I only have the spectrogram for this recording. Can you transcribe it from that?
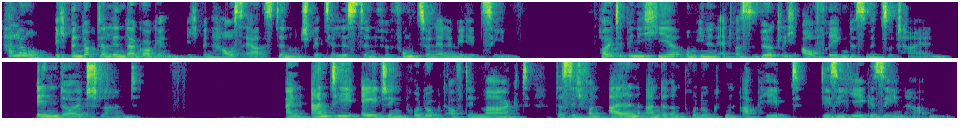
Hallo, ich bin Dr. Linda Goggin. Ich bin Hausärztin und Spezialistin für funktionelle Medizin. Heute bin ich hier, um Ihnen etwas wirklich Aufregendes mitzuteilen. In Deutschland ein Anti-Aging-Produkt auf den Markt, das sich von allen anderen Produkten abhebt, die Sie je gesehen haben.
